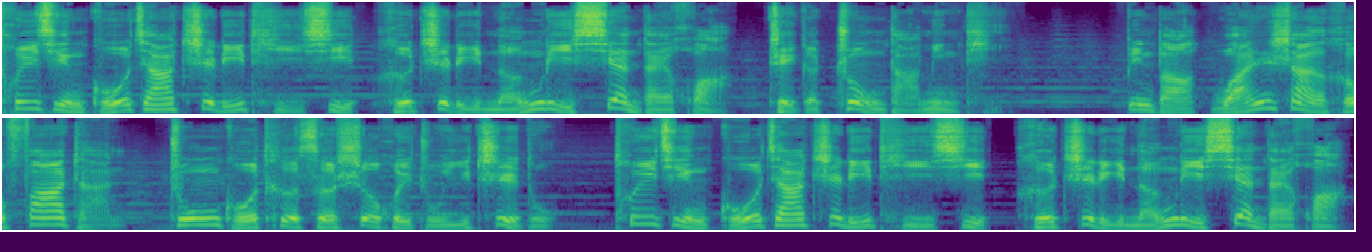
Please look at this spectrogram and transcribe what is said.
推进国家治理体系和治理能力现代化这个重大命题，并把完善和发展中国特色社会主义制度、推进国家治理体系和治理能力现代化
